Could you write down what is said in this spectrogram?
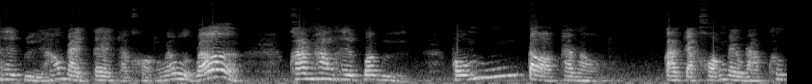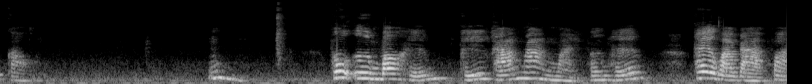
เฮ็ดดีเฮาได้แก่เจ้าของแล้วลูกเด้อความเฮาเฮ็ดบ่ดีผมตอบสนองกับเจ้าของได้รับคือเก่า อืม ผู้อื่นบ่เห็นผีช้างนั่งใหม่เพิ่งเห็นเทวดาฝ่า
